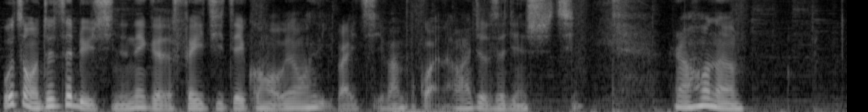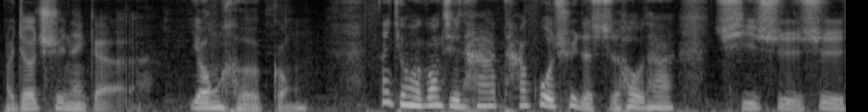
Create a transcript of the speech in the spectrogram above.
我怎么对这旅行的那个飞机这一关，我用礼拜几？反正不管了，反正就是这件事情。然后呢，我就去那个雍和宫。那雍和宫其实它它过去的时候，它其实是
